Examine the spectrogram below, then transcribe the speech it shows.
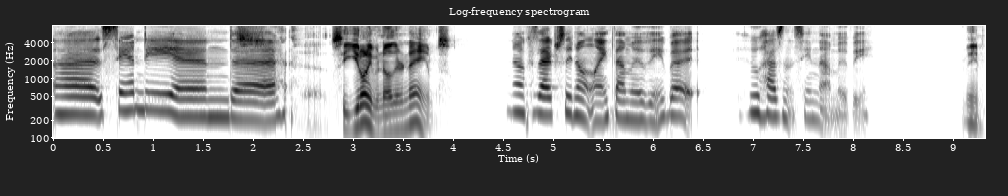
uh, Sandy, and uh, See, you don't even know their names. no, because I actually don't like that movie. But who hasn't seen that movie? I mean,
